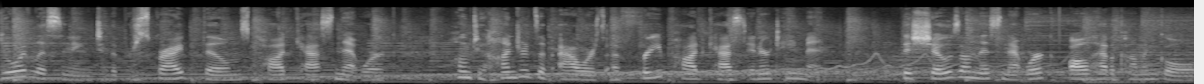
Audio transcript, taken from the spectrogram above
You're listening to the Prescribed Films Podcast Network, home to hundreds of hours of free podcast entertainment. The shows on this network all have a common goal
